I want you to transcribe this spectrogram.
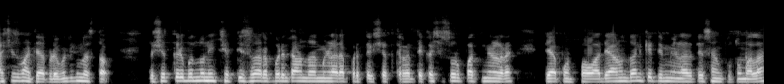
अशीच माहिती आपल्यामध्ये घेऊन असतो तर शेतकरी बंधूंनी छत्तीस हजारापर्यंत अनुदान मिळणार आहे प्रत्येक शेतकऱ्यांना ते कशा स्वरूपात मिळणार आहे ते आपण पाहू. आधी अनुदान किती मिळणार आहे ते सांगतो तुम्हाला.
